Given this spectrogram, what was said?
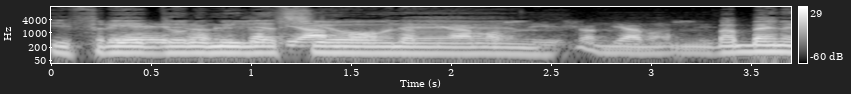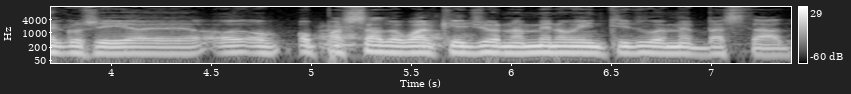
il freddo, Eh, l'umiliazione. sappiamo, sappiamo sì, sappiamo sì. Va bene così, eh, ho, ho passato qualche giorno a meno 22 e mi è bastato.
